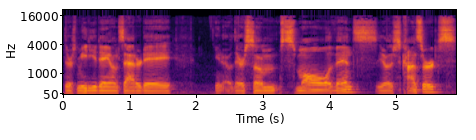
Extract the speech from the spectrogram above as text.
there's media day on Saturday. you know, there's some small events, you know, there's concerts,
